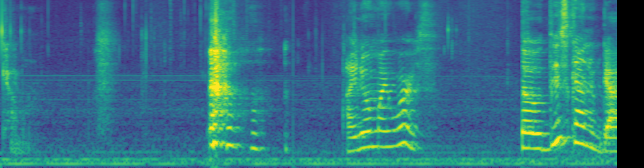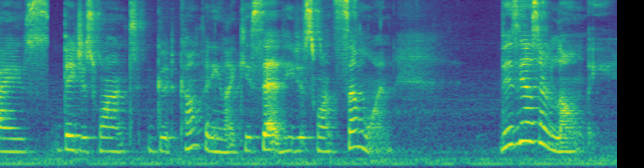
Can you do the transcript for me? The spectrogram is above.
come on. I know my worth. So these kind of guys, they just want good company. Like you said, he just wants someone. These guys are lonely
